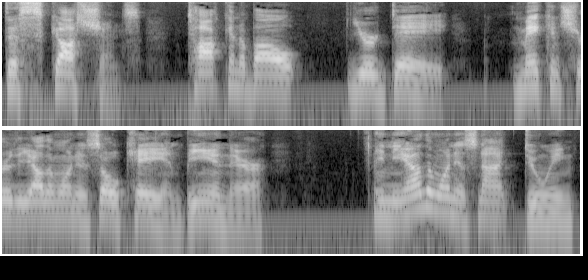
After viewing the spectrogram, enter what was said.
discussions, talking about your day, making sure the other one is okay and being there. And the other one is not doing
